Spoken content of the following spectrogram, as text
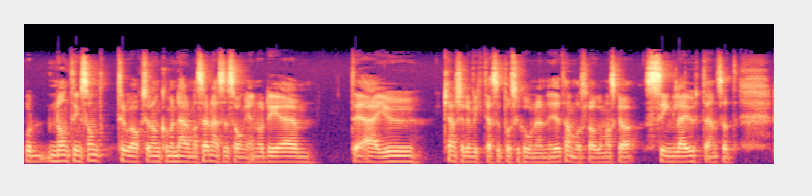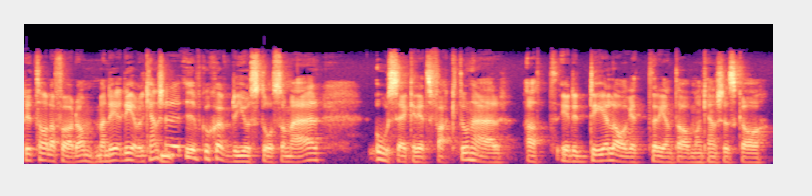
Och någonting sånt tror jag också de kommer närma sig den här säsongen. Och det, det är ju kanske den viktigaste positionen i ett handbollslag om man ska singla ut den. Så det talar för dem. Men det, det är väl kanske mm. IFK Skövde just då som är osäkerhetsfaktorn här att är det det laget rent av man kanske ska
